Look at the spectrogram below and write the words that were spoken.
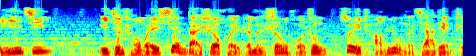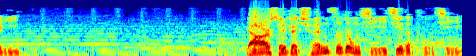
衣机已经成为现代社会人们生活中最常用的家电之一。然而，随着全自动洗衣机的普及，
